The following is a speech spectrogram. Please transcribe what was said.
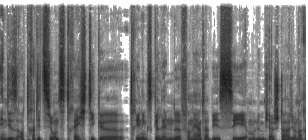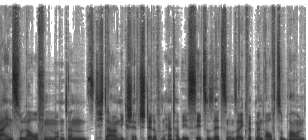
in dieses auch traditionsträchtige Trainingsgelände von Hertha BSC am Olympiastadion reinzulaufen und dann sich da in die Geschäftsstelle von Hertha BSC zu setzen, unser Equipment aufzubauen.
